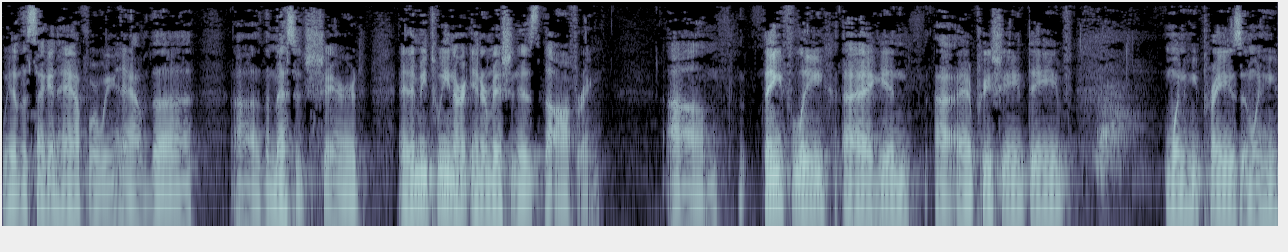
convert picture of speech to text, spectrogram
we have the second half where we have the uh, the message shared, and in between our intermission is the offering. Um, thankfully, uh, again, uh, I appreciate Dave when he prays and when he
